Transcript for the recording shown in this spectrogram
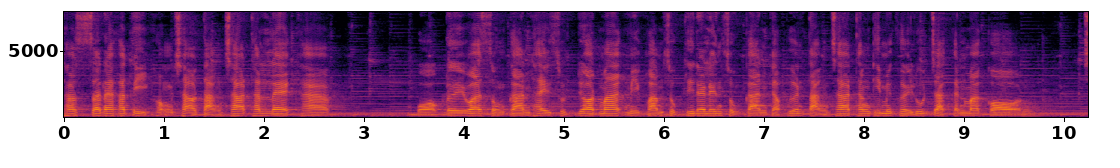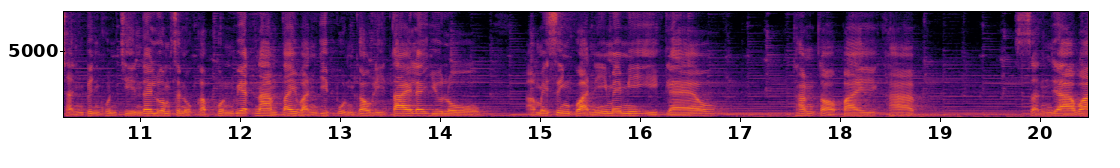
ทัศนคติของชาวต่างชาติท่านแรกครับ บอกเลยว่าสงการไทยสุดยอดมากมีความสุขที่ได้เล่นสงการกับเพื่อนต่างชาติทั้งที่ไม่เคยรู้จักกันมาก่อน ฉันเป็นคนจีนได้ร่วมสนุกกับคนเวียดนามไต้หวันญี่ปุ่นเกาหลีใต้และยุโรป อเมซิ่งกว่านี้ไม่มีอีกแล้วท่านต่อไปครับ สัญญาว่า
